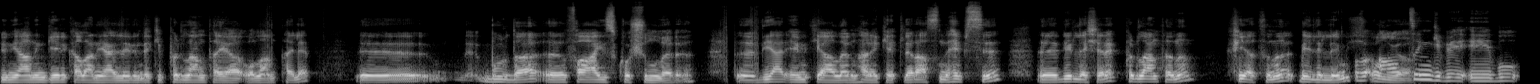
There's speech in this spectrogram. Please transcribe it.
dünyanın geri kalan yerlerindeki pırlantaya olan talep e, burada e, faiz koşulları, e, diğer emtiaların hareketleri aslında hepsi e, birleşerek pırlantanın fiyatını belirlemiş oluyor. Altın gibi e, bu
